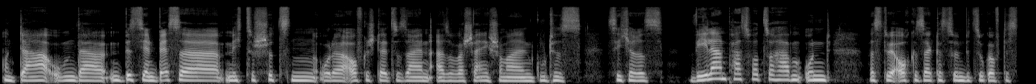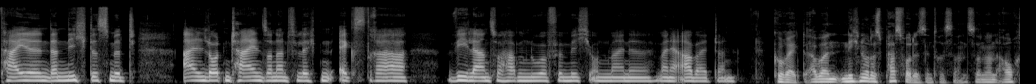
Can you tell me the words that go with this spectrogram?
Und da, um da ein bisschen besser mich zu schützen oder aufgestellt zu sein, also wahrscheinlich schon mal ein gutes, sicheres WLAN-Passwort zu haben und was du ja auch gesagt hast, so in Bezug auf das Teilen, dann nicht das mit allen Leuten teilen, sondern vielleicht ein extra WLAN zu haben, nur für mich und meine, meine Arbeit dann. Korrekt, aber nicht nur das Passwort ist interessant, sondern auch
